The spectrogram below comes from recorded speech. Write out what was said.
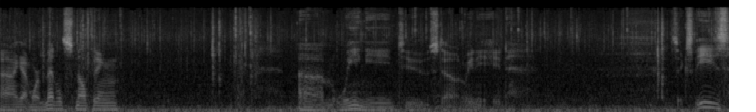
Uh, I got more metal smelting. Um, we need two stone. We need six of these.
